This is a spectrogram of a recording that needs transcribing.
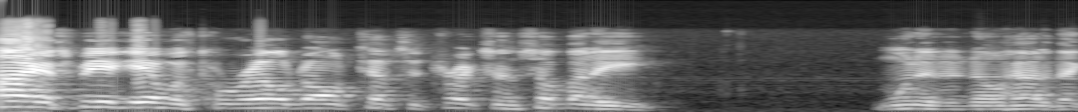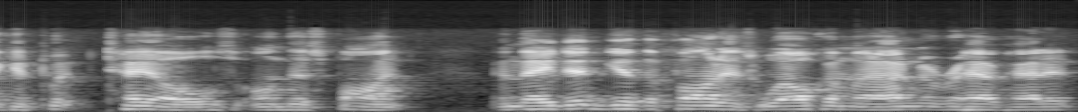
Hi, it's me again with Corel Draw Tips and Tricks, and somebody wanted to know how they could put tails on this font, and they did give the font as welcome, and I never have had it.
